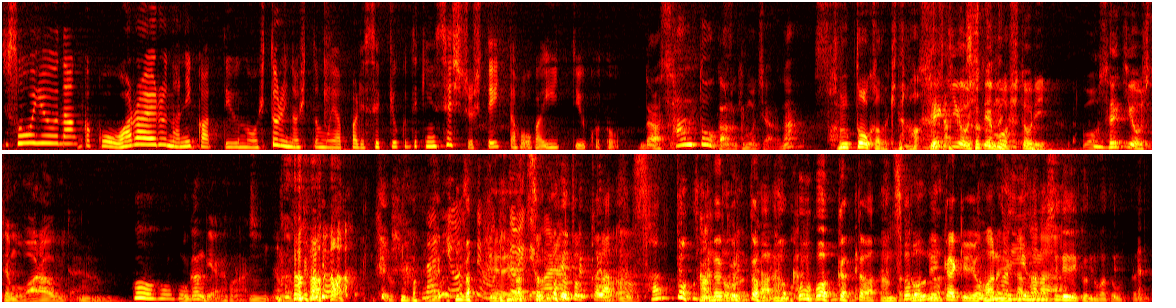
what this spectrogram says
そういうなんかこう笑える何かっていうのを一人の人もやっぱり積極的に摂取していった方がいいっていうこと。だから三等価の気持ちやろな三等価の来た。席をしても一人を席をしても笑うみたいなほうほう。無関係やなこの話 何をしても一人でそこ笑う。のとこから三等価が来るとは思わんかったわ。その変化球読まれへんかったいいな。話出てくるのかと思ったね。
